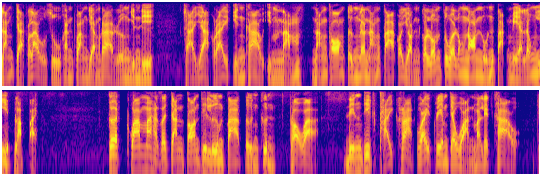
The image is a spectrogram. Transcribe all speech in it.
หลังจากเล่าสู่กันฟังอย่างร่าเริงยินดี ชายยากไร้กินข้าวอิ่มหนำ หนังท้องตึงแล้วหนังตาก็หย่อนก็ล้มตัวลงนอนหนุนตักเมียแล้วงีบหลับไป เกิดความมหัศจรรย์ตอนที่ลืมตาตื่นขึ้น เพราะว่าดินที่ไถคราดไว้เตรียมจะหว่านมเมล็ดข้าวจ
